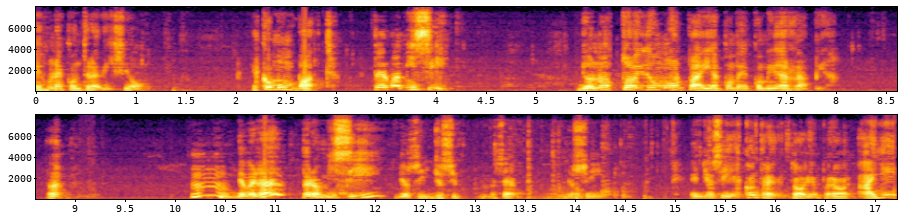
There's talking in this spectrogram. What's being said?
es una contradicción. Es como un but, pero a mí sí. Yo no estoy de humor para ir a comer comida rápida. ¿Ah? Mm, de verdad, pero a mí sí, yo sí, yo sí, o sea, yo sí. Eh, Yo sí, es contradictorio, pero allí,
